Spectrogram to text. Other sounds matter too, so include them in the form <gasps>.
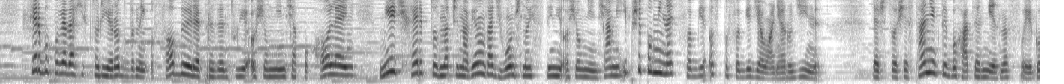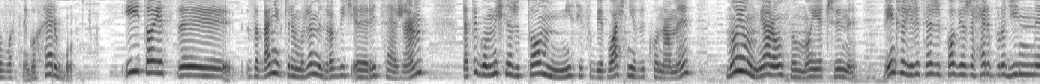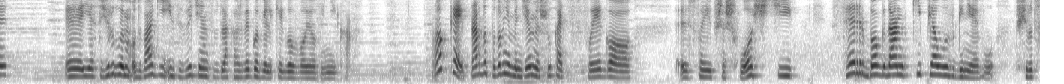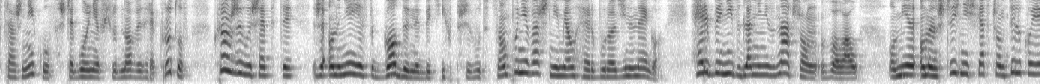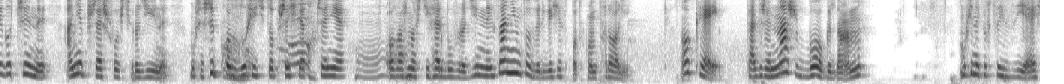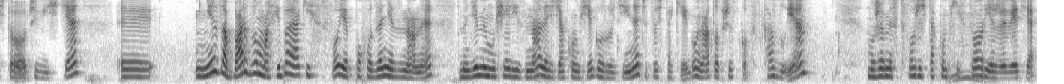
Herb opowiada historię rodu danej osoby, reprezentuje osiągnięcia pokoleń. Mieć herb to znaczy nawiązać łączność z tymi osiągnięciami i przypominać sobie o sposobie działania rodziny. Lecz co się stanie, gdy bohater nie zna swojego własnego herbu? I to jest y, zadanie, które możemy zrobić y, rycerzem, dlatego myślę, że tą misję sobie właśnie wykonamy. Moją miarą są moje czyny. Większość rycerzy powie, że herb rodzinny jest źródłem odwagi i zwycięstw dla każdego wielkiego wojownika. Okej, prawdopodobnie będziemy szukać swojego, y, swojej przeszłości. Ser Bogdan kipiał z gniewu. Wśród strażników, szczególnie wśród nowych rekrutów, krążyły szepty, że on nie jest godny być ich przywódcą, ponieważ nie miał herbu rodzinnego. Herby nic dla mnie nie znaczą, wołał. O, mie- o mężczyźnie świadczą tylko jego czyny, a nie przeszłość rodziny. Muszę szybko zdusić to przeświadczenie o ważności herbów rodzinnych, zanim to wyrwie się spod kontroli. Okej, także nasz Bogdan musi najpierw coś zjeść, to oczywiście. Yy, nie za bardzo ma chyba jakieś swoje pochodzenie znane. Będziemy musieli znaleźć jakąś jego rodzinę czy coś takiego, na to wszystko wskazuje. Możemy stworzyć taką historię, że wiecie,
